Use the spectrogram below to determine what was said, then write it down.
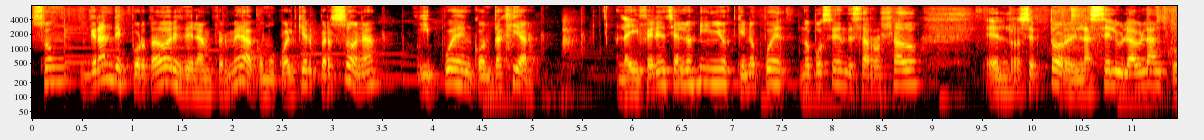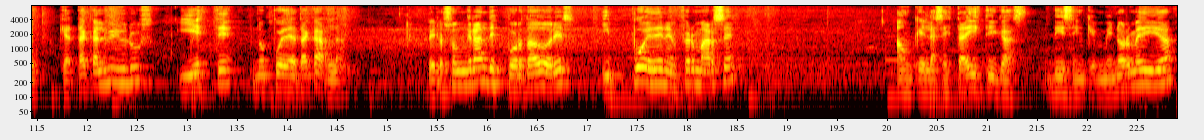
son grandes portadores de la enfermedad como cualquier persona y pueden contagiar. La diferencia en los niños es que no, pueden, no poseen desarrollado el receptor en la célula blanco que ataca el virus y este no puede atacarla. Pero son grandes portadores y pueden enfermarse, aunque las estadísticas dicen que en menor medida,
